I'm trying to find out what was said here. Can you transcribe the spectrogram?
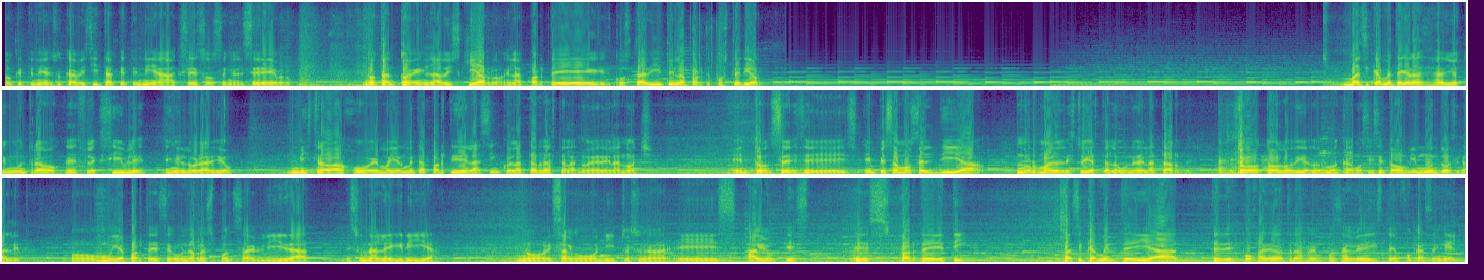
lo que tenía en su cabecita, que tenía accesos en el cerebro, no tanto en el lado izquierdo, en la parte costadito y en la parte posterior. Básicamente, gracias a Dios, tengo un trabajo que es flexible en el horario. Mis trabajos es mayormente a partir de las 5 de la tarde hasta las 9 de la noche. Entonces, empezamos el día normal, estoy hasta la 1 de la tarde. Todo, todos los días acá, como si se todo mi mundo es galeta muy aparte de ser una responsabilidad, es una alegría, no es algo bonito, es, una, es algo que es, es parte de ti. Básicamente ya te despojas de otras responsabilidades y te enfocas en él.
